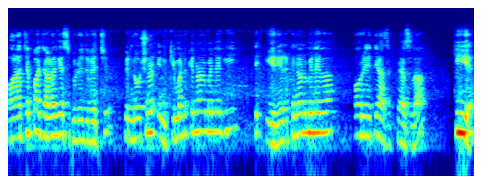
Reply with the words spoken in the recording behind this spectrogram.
ਔਰ ਅੱਜ ਆਪਾਂ ਜਾਣਾਂਗੇ ਇਸ ਵੀਡੀਓ ਦੇ ਵਿੱਚ ਕਿ ਨੋਸ਼ਨਲ ਇਨਕਰੀਮੈਂਟ ਕਿਹਨਾਂ ਨੂੰ ਮਿਲੇਗੀ ਤੇ ਏਰੀਅਰ ਕਿਹਨਾਂ ਨੂੰ ਮਿਲੇਗਾ ਔਰ ਇਹ ਇਤਿਹਾਸਕ ਫੈਸਲਾ ਕੀ ਹੈ।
